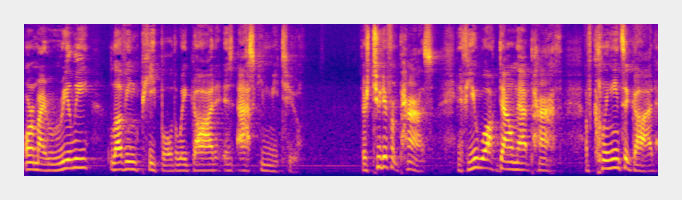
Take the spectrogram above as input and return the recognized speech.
Or am I really loving people the way God is asking me to? There's two different paths. And if you walk down that path of clinging to God,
